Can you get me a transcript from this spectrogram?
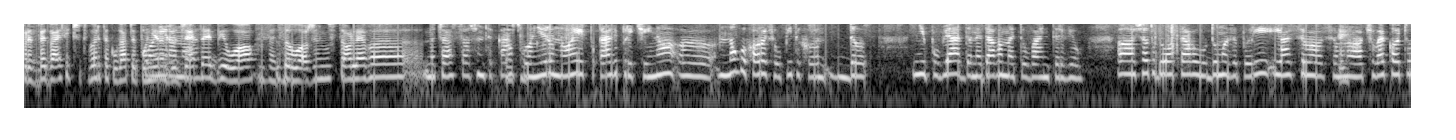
през 2024-та, когато е планиран Планирано е. бюджета, е било заложено 100 лева на час. Точно така, Точно. планирано е и по тази причина много хора се опитаха да ни повлияят да не даваме това интервю. А, защото било ставало дума за пари и аз а, съм а, човек, който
